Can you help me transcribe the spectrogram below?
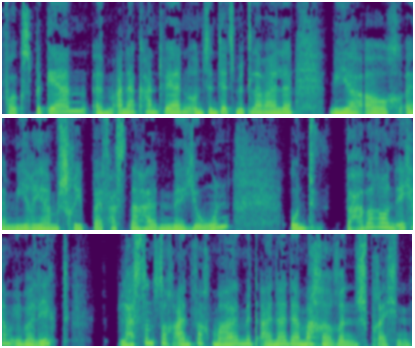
Volksbegehren ähm, anerkannt werden und sind jetzt mittlerweile, wie ja auch äh, Miriam schrieb, bei fast einer halben Million. Und Barbara und ich haben überlegt, lasst uns doch einfach mal mit einer der Macherinnen sprechen.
